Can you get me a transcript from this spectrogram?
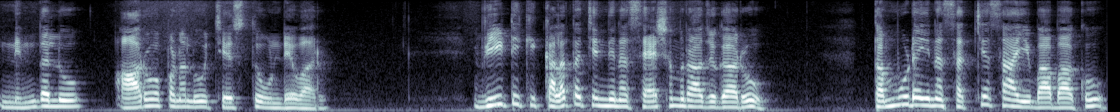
నిందలు ఆరోపణలు చేస్తూ ఉండేవారు. వీటికి కలత చెందిన శేషంరాజు గారు తమ్ముడైన సత్యసాయి బాబాకు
